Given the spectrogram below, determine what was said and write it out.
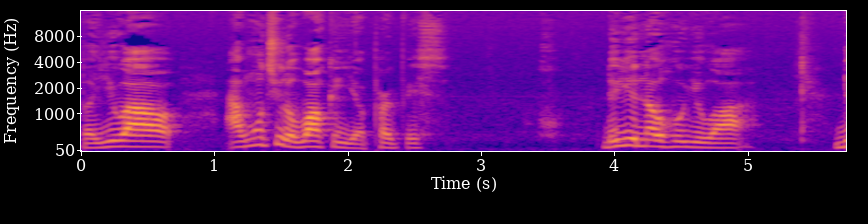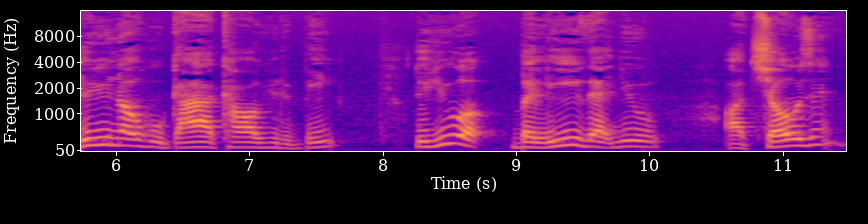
but you all, I want you to walk in your purpose. Do you know who you are? Do you know who God called you to be? Do you uh, believe that you are chosen?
